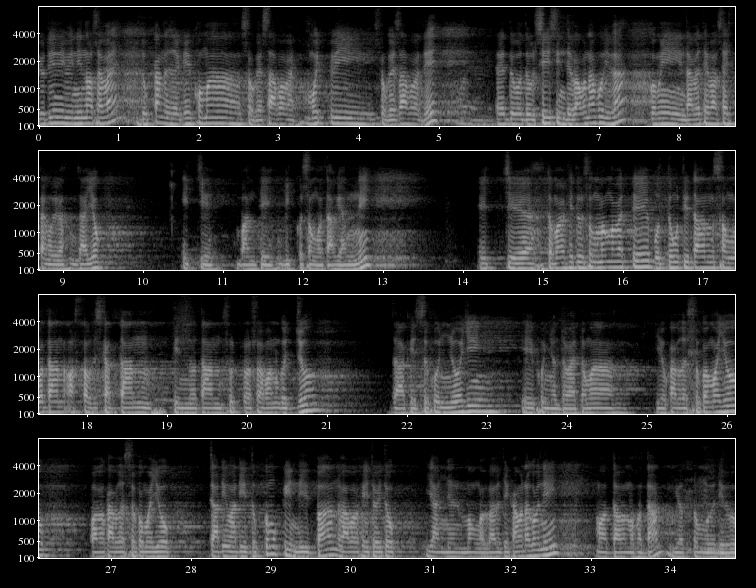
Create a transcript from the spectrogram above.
যদি নিবিনি নচাবে দোকানে যাকে কমা চগে চাব মৈত্ৰী চগে চাব দে দূৰচি চিন্তা ভাৱনা কৰিবা কমি দাবে থেবা চেষ্টা কৰিবা। যাই হোক ইচ্ছে বান্তে বিক্ষ সংগতা জ্ঞানী ইচ্ছে তোমার হিতু সংমাঙ্গবাতে বুদ্ধমূর্তি দান সঙ্গদান অষ্টাভিষ্কার দান পিণ্ড দান সূত্র শ্রবণ গজ্য যা কিছু পুণ্যজি এই পুণ্য দ্বারা তোমার ইয়কাল সুকময়োগ পরকাল সুকময়োগ জাতি মাদি দুঃখমুক্তি নির্বাণ বাবা সেই তৈতক ইয়ান মঙ্গলবার দেখাওনা করি মদ্দাল মহদান ইয়ত্তং দেহ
